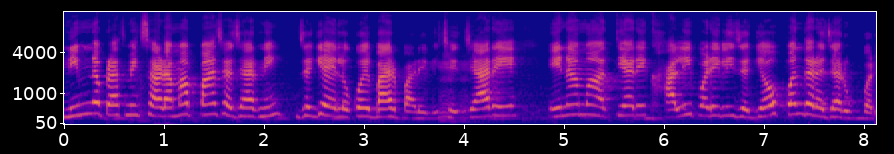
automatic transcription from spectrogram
નિમ્ન પ્રાથમિક શાળામાં પાંચ હજારની જગ્યા એ લોકોએ બહાર પાડેલી છે. જ્યારે એનામાં અત્યારે ખાલી પડેલી જગ્યાઓ પંદર હજાર ઉપર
